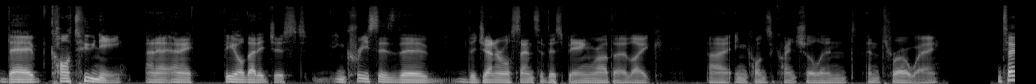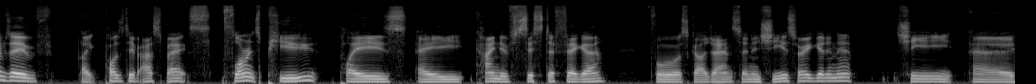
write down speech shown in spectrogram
they're cartoony, and I, and I feel that it just increases the the general sense of this being rather like uh, inconsequential and and throwaway. In terms of like positive aspects, Florence Pugh plays a kind of sister figure for Scarlett Johansson, and she is very good in it. She uh,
